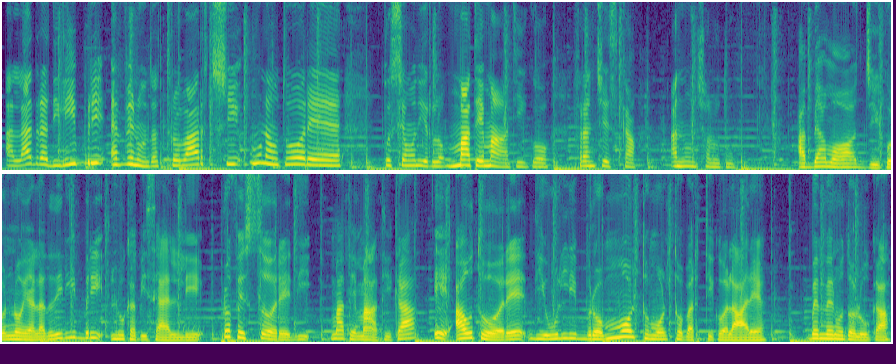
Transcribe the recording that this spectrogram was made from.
A Ladra di Libri è venuto a trovarci un autore, possiamo dirlo, matematico. Francesca, annuncialo tu. Abbiamo oggi con noi al lato dei libri Luca Piselli, professore di matematica e autore di un libro molto molto particolare. Benvenuto Luca.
